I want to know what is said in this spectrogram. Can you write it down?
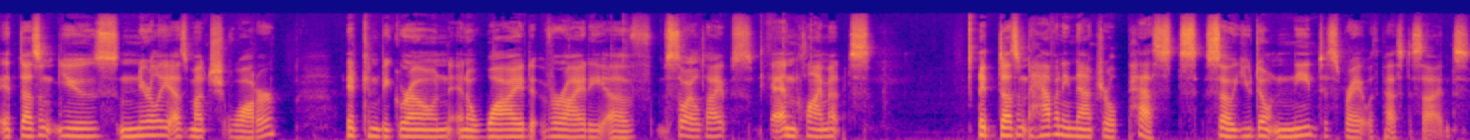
it doesn't use nearly as much water. It can be grown in a wide variety of soil types and climates. It doesn't have any natural pests, so you don't need to spray it with pesticides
